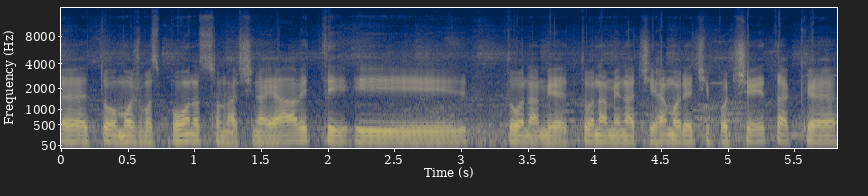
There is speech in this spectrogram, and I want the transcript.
E, to možemo s ponosom znači, najaviti i to nam je, to nam je znači, hajmo reći, početak e,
